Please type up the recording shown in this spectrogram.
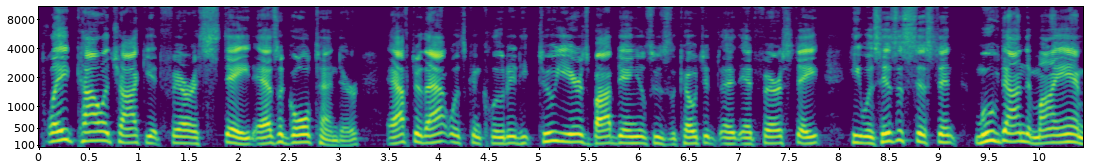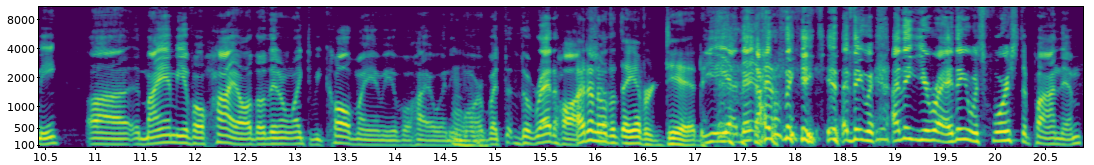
played college hockey at Ferris State as a goaltender. After that was concluded, he, two years, Bob Daniels, who's the coach at, at, at Ferris State, he was his assistant, moved on to Miami, uh, Miami of Ohio, although they don't like to be called Miami of Ohio anymore. Mm-hmm. But the, the, Red Hawks. I don't know that they ever did. Yeah, they, I don't think they did. I think I think you're right. I think it was forced upon them.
